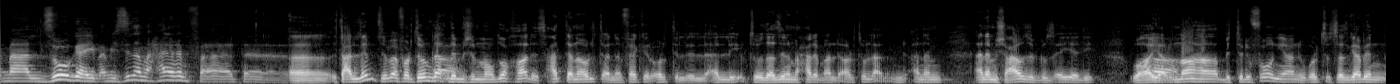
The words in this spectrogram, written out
مع الزوجة يبقى مش زنا محارم ف آه، اتعلمت بقى فقلت لهم لا ده مش الموضوع خالص. حتى أنا قلت أنا فاكر قلت اللي قال لي قلت له ده زين محارم قال لي آه، قلت له لا أنا أنا مش عاوز الجزئية دي. وغيرناها بالتليفون يعني. وقلت أستاذ جابن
